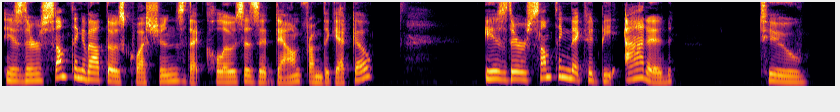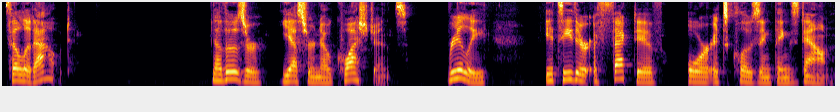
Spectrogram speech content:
Is there something about those questions that closes it down from the get go? Is there something that could be added to fill it out? Now, those are yes or no questions. Really, it's either effective or it's closing things down.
